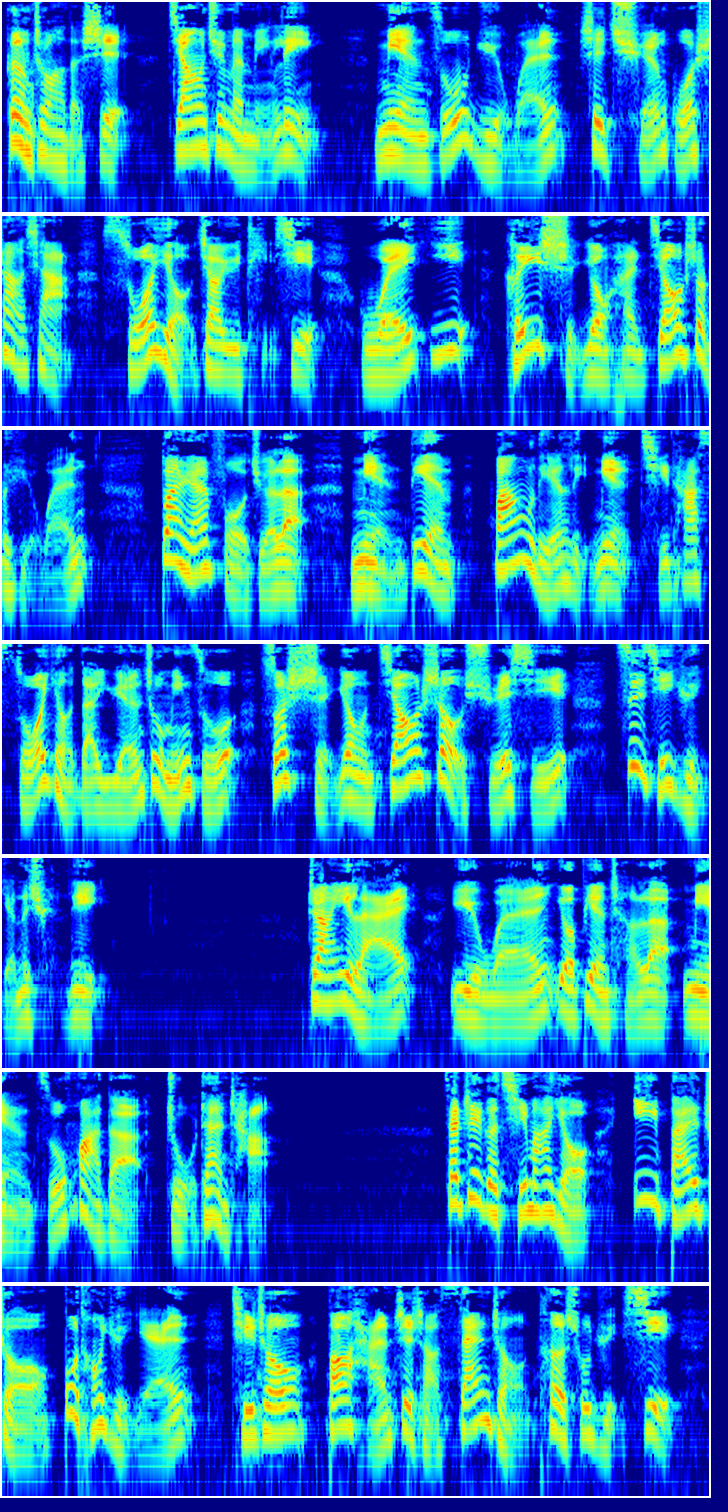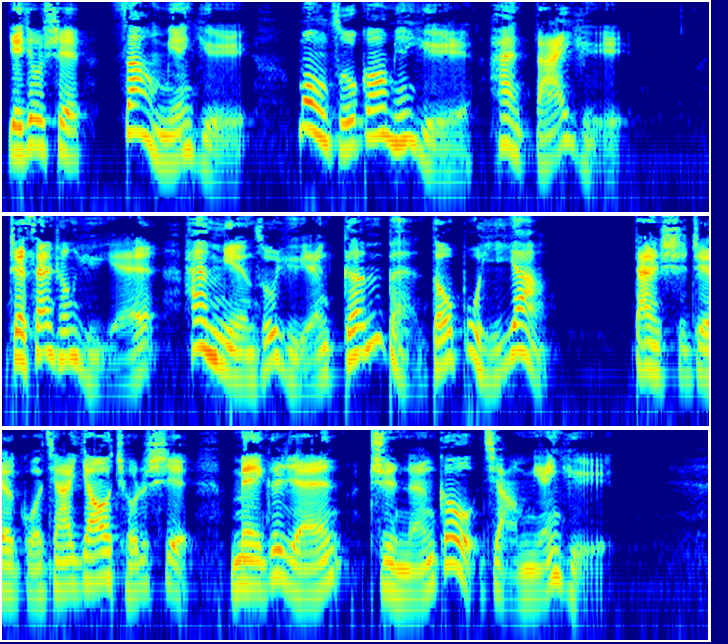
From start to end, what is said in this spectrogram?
更重要的是，将军们明令。缅族语文是全国上下所有教育体系唯一可以使用和教授的语文，断然否决了缅甸邦联里面其他所有的原住民族所使用、教授、学习自己语言的权利。这样一来，语文又变成了缅族化的主战场。在这个起码有一百种不同语言，其中包含至少三种特殊语系，也就是藏缅语、孟族高棉语和傣语。这三种语言和缅族语言根本都不一样，但是这个国家要求的是每个人只能够讲缅语。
